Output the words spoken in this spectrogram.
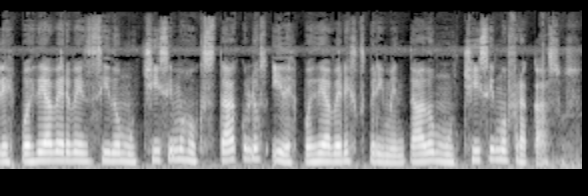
después de haber vencido muchísimos obstáculos y después de haber experimentado muchísimos fracasos.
